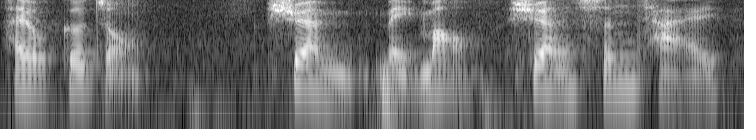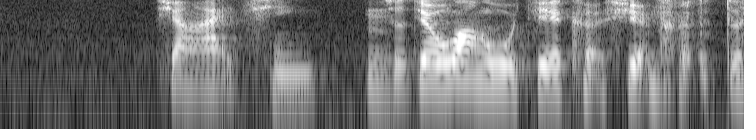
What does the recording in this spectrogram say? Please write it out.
还有各种炫美貌、炫身材、炫爱情，嗯，就万物皆可炫嘛。对，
